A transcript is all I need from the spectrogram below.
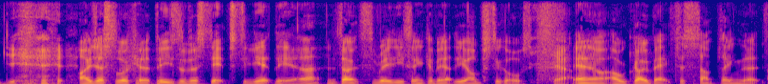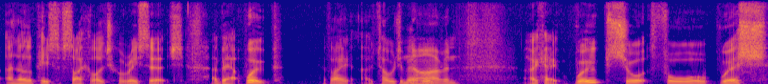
Yeah. I just look at these are the steps to get there and don't really think about the obstacles. Yeah. And I'll, I'll go back to something that another piece of psychological research about Whoop. Have I, I told you about no, Whoop? I haven't. Okay, Whoop, short for wish.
